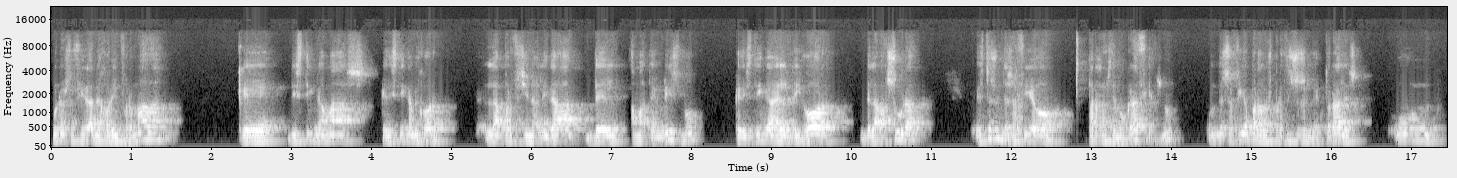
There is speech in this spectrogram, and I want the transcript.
una sociedad mejor informada, que distinga más, que distinga mejor la profesionalidad del amateurismo, que distinga el rigor de la basura. Esto es un desafío para las democracias, ¿no? un desafío para los procesos electorales, un,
